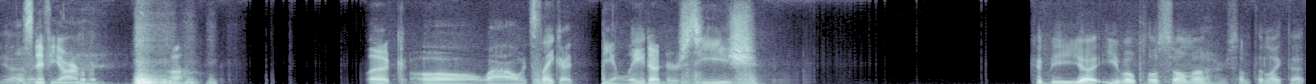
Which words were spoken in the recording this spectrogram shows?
yeah. Little sniffy arm. Huh? Look, oh wow, it's like a being laid under siege. Could be uh, evoplosoma or something like that.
